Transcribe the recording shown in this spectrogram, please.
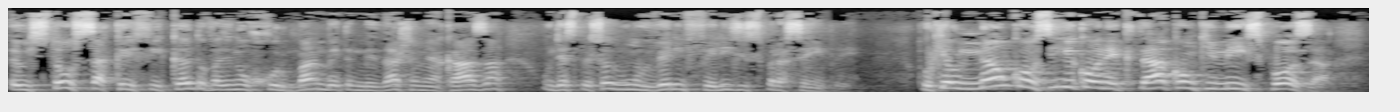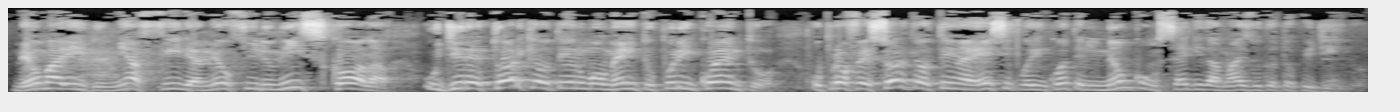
eu estou sacrificando, fazendo um Hurban na minha casa, onde as pessoas vão viver infelizes para sempre. Porque eu não consegui conectar com que minha esposa, meu marido, minha filha, meu filho, minha escola, o diretor que eu tenho no momento, por enquanto, o professor que eu tenho é esse, por enquanto, ele não consegue dar mais do que eu estou pedindo.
